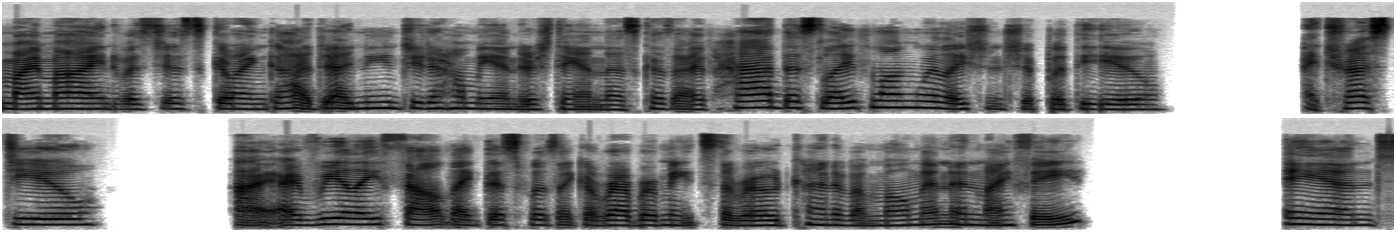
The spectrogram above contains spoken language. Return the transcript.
my mind was just going god i need you to help me understand this because i've had this lifelong relationship with you. I trust you. I, I really felt like this was like a rubber meets the road kind of a moment in my faith. And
